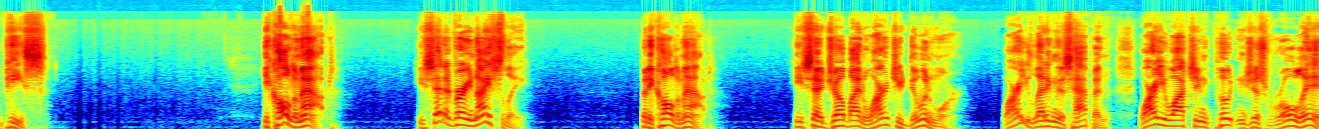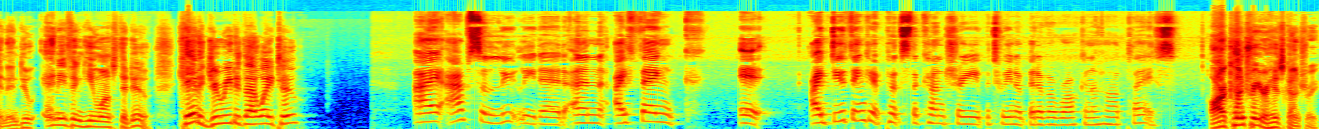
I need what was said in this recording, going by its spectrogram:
peace. He called him out. He said it very nicely, but he called him out. He said, Joe Biden, why aren't you doing more? Why are you letting this happen? Why are you watching Putin just roll in and do anything he wants to do? Kay, did you read it that way too? I absolutely did. And I think it, I do think it puts the country between a bit of a rock and a hard place. Our country or his country?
